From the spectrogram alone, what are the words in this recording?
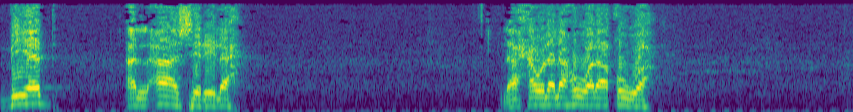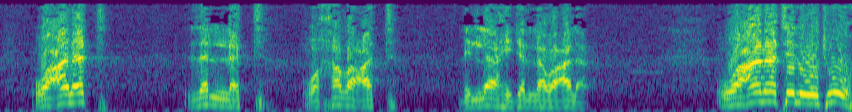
بيد الآسر له. لا حول له ولا قوة. وعنت ذلت. وخضعت لله جل وعلا. وعنت الوجوه.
